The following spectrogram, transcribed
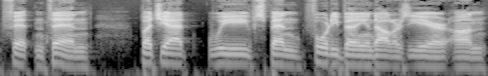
fit and thin. But yet we spend forty billion dollars a year on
